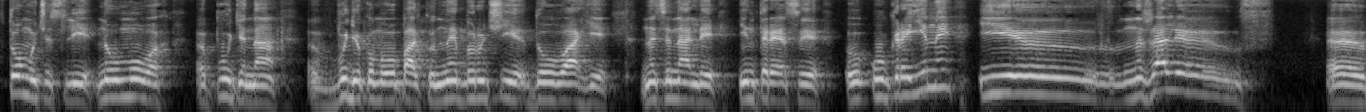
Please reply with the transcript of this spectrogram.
в тому числі на умовах е, Путіна в будь-якому випадку, не беручи до уваги національні інтереси України, і, е, на жаль, е, е,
